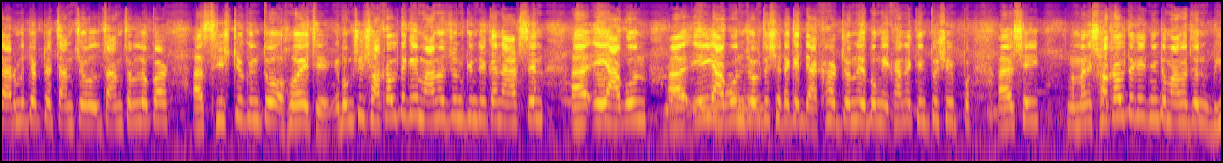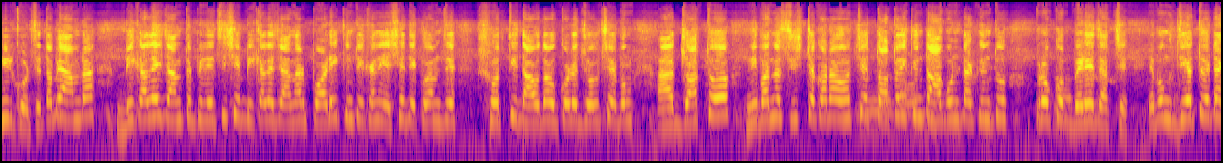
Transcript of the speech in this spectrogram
তার মধ্যে একটা চাঞ্চল, চাঞ্চল্যকর সৃষ্টি কিন্তু হয়েছে। এবং সেই সকাল থেকেই মানুষজন কিন্তু এখানে আসছেন এই আগুন এই আগুন জ্বলছে সেটাকে দেখার জন্য এবং এখানে কিন্তু সেই সেই মানে সকাল থেকে কিন্তু মানুষজন ভিড় করছে। তবে আমরা বিকালেই জানতে পেরেছি সে বিকালে জানার পরেই কিন্তু এখানে এসে দেখলাম যে সত্যি দাউ দাউ করে জ্বলছে এবং যত নিবানোর চেষ্টা করা হচ্ছে, ততই কিন্তু আগুনটার কিন্তু প্রকোপ বেড়ে যাচ্ছে। এবং যেহেতু এটা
